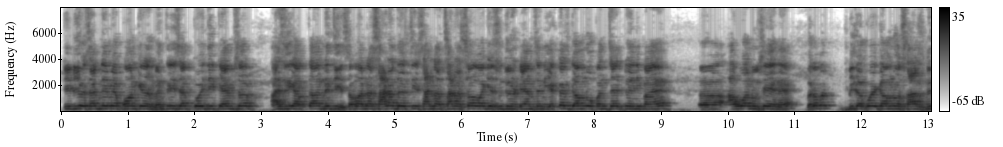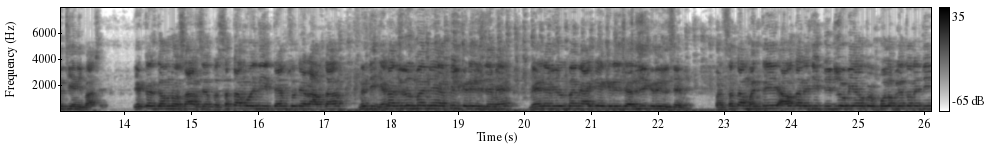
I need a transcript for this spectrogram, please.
ટીડીઓ સાહેબને મેં ફોન કર્યો. મંત્રી સાહેબ કોઈ દી ટાઈમસર હાજરી આપતા નથી. સવારના સાડા દસથી સાંજના સાડા છ વાગ્યા સુધીનો ટાઈમ છે ને એક જ ગામનું પંચાયતનો એની પાસે આવવાનું છે એને. બરાબર? બીજા કોઈ ગામનો સાર્જ નથી એની પાસે. એક જ ગામનો સાર છે છતાં કોઈ દી ટેમ સુટેર આવતા નથી. એના વિરુદ્ધમાં મેં અપીલ કરેલી છે મેં. મેં એના વિરુદ્ધમાં મેં આઈટીઆઈ કરેલી છે, અરજી કરેલી છે મેં. પણ છતાં મંત્રી આવતા નથી, ટીડીઓ બી એનો કોઈ ફોલોઅપ લેતો નથી.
